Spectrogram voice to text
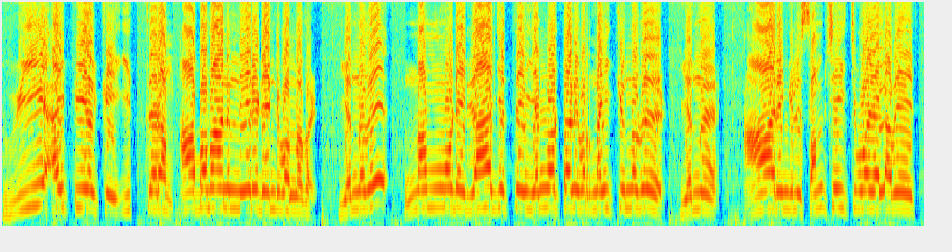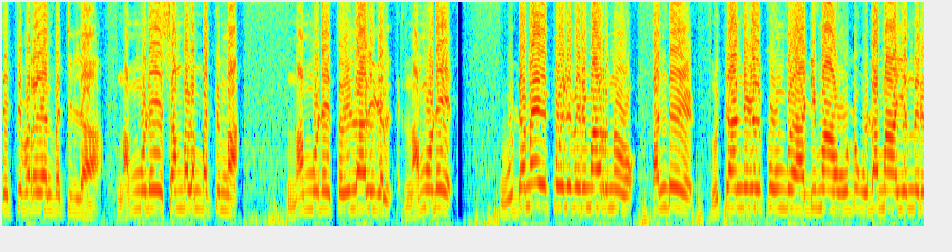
വി ഐ പികൾക്ക് ഇത്തരം അപമാനം നേരിടേണ്ടി വന്നത് എന്നത് നമ്മുടെ രാജ്യത്തെ എങ്ങോട്ടാണ് ഇവർ നയിക്കുന്നത് എന്ന് ആരെങ്കിലും സംശയിച്ചു പോയാൽ അവയെ തെറ്റ് പറയാൻ പറ്റില്ല. നമ്മുടെ ശമ്പളം പറ്റുന്ന നമ്മുടെ തൊഴിലാളികൾ നമ്മുടെ ഉടമയെ പോലെ പെരുമാറുന്നു. പണ്ട് നൂറ്റാണ്ടുകൾക്ക് മുമ്പ് അടിമ ഉടമ എന്നൊരു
